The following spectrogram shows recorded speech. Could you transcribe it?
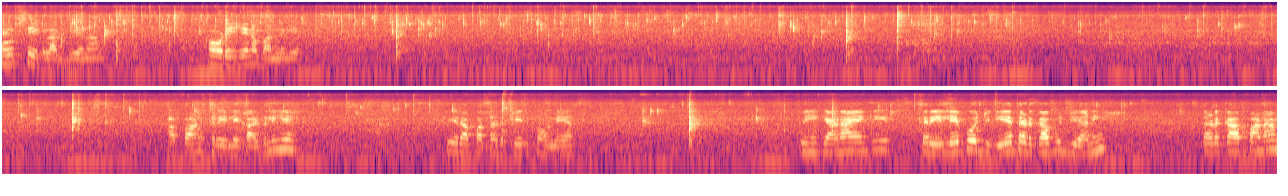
ਹੋਰ ਸੇਕ ਲੱਗ ਜੇ ਉਹਨਾਂ ਨੂੰ। ਕੌੜੇ ਜੇ ਨਾ ਬਣ ਗਿਆ ਆਪਾਂ ਹੁਣ ਕਰੇਲੇ ਕੱਢ ਲਈਏ। ਫਿਰ ਆਪਾਂ ਤੜਕੇ 'ਚ ਪਾਉਨੇ ਆ ਤੁਸੀਂ ਕਹਿਣਾ ਹੈ ਕਿ ਕਰੇਲੇ ਭੁੱਜ ਗਏ ਤੜਕਾ ਭੁੱਜਿਆ ਨਹੀਂ। ਤੜਕਾ ਆਪਾਂ ਨਾ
